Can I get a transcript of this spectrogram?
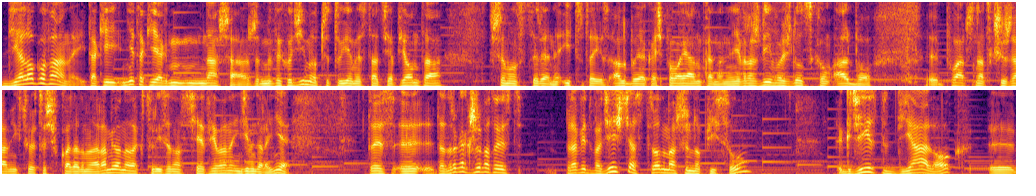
dialogowanej, takiej, nie takiej jak nasza, że my wychodzimy, odczytujemy stacja piąta, Szymon z Cyreny i tutaj jest albo jakaś połajanka na niewrażliwość ludzką, albo e, płacz nad krzyżami, które ktoś wkłada nam na ramiona, który za nas cierpi, i idziemy dalej. Nie. To jest, y, ta droga krzywa to jest prawie 20 stron maszynopisu, gdzie jest dialog y,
